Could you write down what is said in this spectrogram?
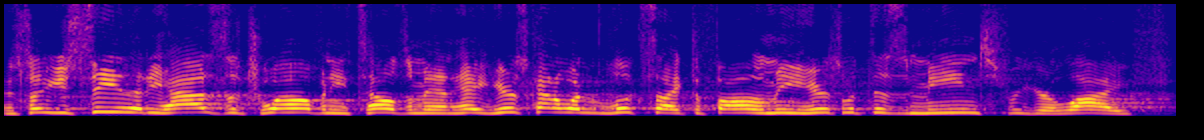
And so you see that he has the 12 and he tells them, man, hey, here's kind of what it looks like to follow me. Here's what this means for your life.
